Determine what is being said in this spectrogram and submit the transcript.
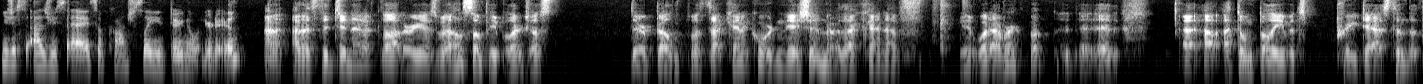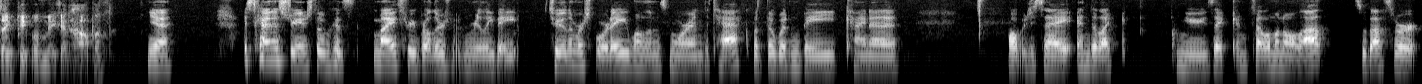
You just, as you say, subconsciously you do know what you're doing. and, and it's the genetic lottery as well. Some people are just they're built with that kind of coordination or that kind of you know, whatever. But it, it, I, I- I don't believe it's predestined. I think people make it happen. Yeah. It's kind of strange though because my three brothers wouldn't really be. Two of them are sporty, one of them's more into tech, but they wouldn't be kind of, what would you say, into like music and film and all that. So that's where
